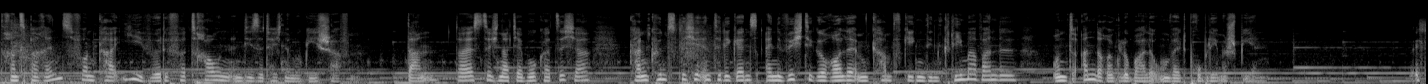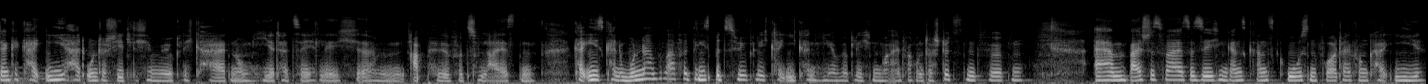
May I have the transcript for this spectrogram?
Transparenz von KI würde Vertrauen in diese Technologie schaffen. Dann, da ist sich Nadja Burkhardt sicher, kann künstliche Intelligenz eine wichtige Rolle im Kampf gegen den Klimawandel und andere globale Umweltprobleme spielen. Ich denke, KI hat unterschiedliche Möglichkeiten, um hier tatsächlich ähm, Abhilfe zu leisten. KI ist keine Wunderwaffe diesbezüglich. KI kann hier wirklich nur einfach unterstützend wirken. Ähm, beispielsweise sehe ich einen ganz, ganz großen Vorteil von KI,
